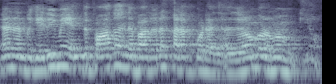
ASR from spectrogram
ஏன்னா நமக்கு எதுவுமே எந்த பாதம் எந்த பாதம் கலக்கக்கூடாது அது ரொம்ப ரொம்ப முக்கியம்.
